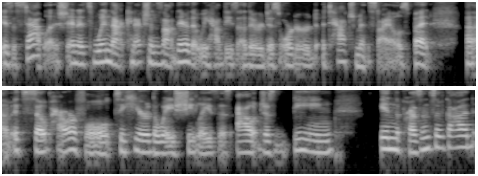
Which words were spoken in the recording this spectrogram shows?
is established. And it's when that connection is not there that we have these other disordered attachment styles. But um, it's so powerful to hear the way she lays this out, just being in the presence of God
